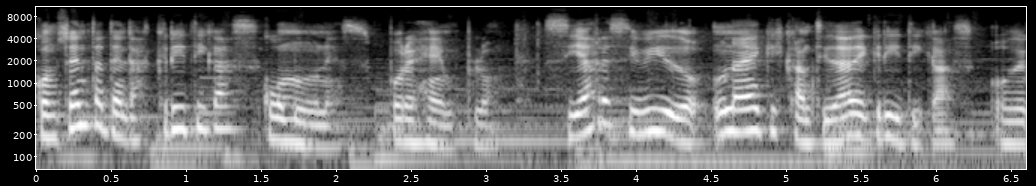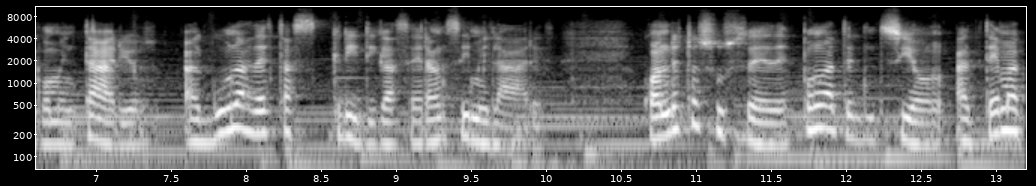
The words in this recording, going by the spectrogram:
Concéntrate en las críticas comunes. Por ejemplo, si has recibido una X cantidad de críticas o de comentarios, algunas de estas críticas serán similares cuando esto sucede, pon atención al tema,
